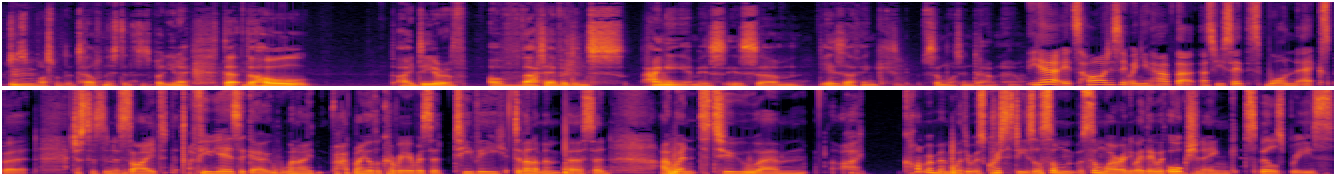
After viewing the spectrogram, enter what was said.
which is mm. possible to tell from distances. But you know, the the whole idea of of that evidence hanging him is is um, is I think somewhat in doubt now. Yeah, it's hard, isn't it, when you have that, as you say, this one expert. Just as an aside, a few years ago, when I had my other career as a TV development person, I went to um, I can't remember whether it was Christie's or some somewhere anyway. They were auctioning Spilsbury's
